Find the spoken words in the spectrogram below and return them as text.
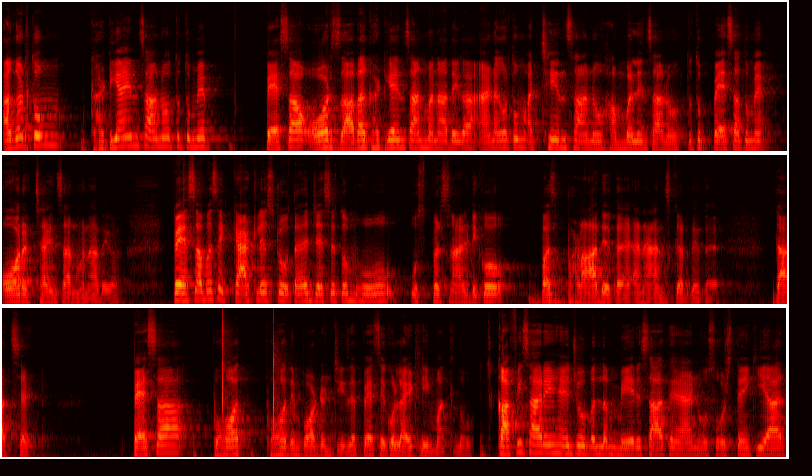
अगर तुम घटिया इंसान हो तो तुम्हें पैसा और ज़्यादा घटिया इंसान बना देगा एंड अगर तुम अच्छे इंसान हो हम्बल इंसान हो तो, तुम पैसा तुम्हें और अच्छा इंसान बना देगा। पैसा बस एक कैटलिस्ट होता है जैसे तुम हो उस पर्सनालिटी को बस बढ़ा देता है एनहांस कर देता है। दैट सेट पैसा बहुत बहुत इंपॉर्टेंट चीज़ है पैसे को लाइटली मत लो। काफ़ी सारे हैं जो मतलब मेरे साथ हैं एंड वो सोचते हैं कि यार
